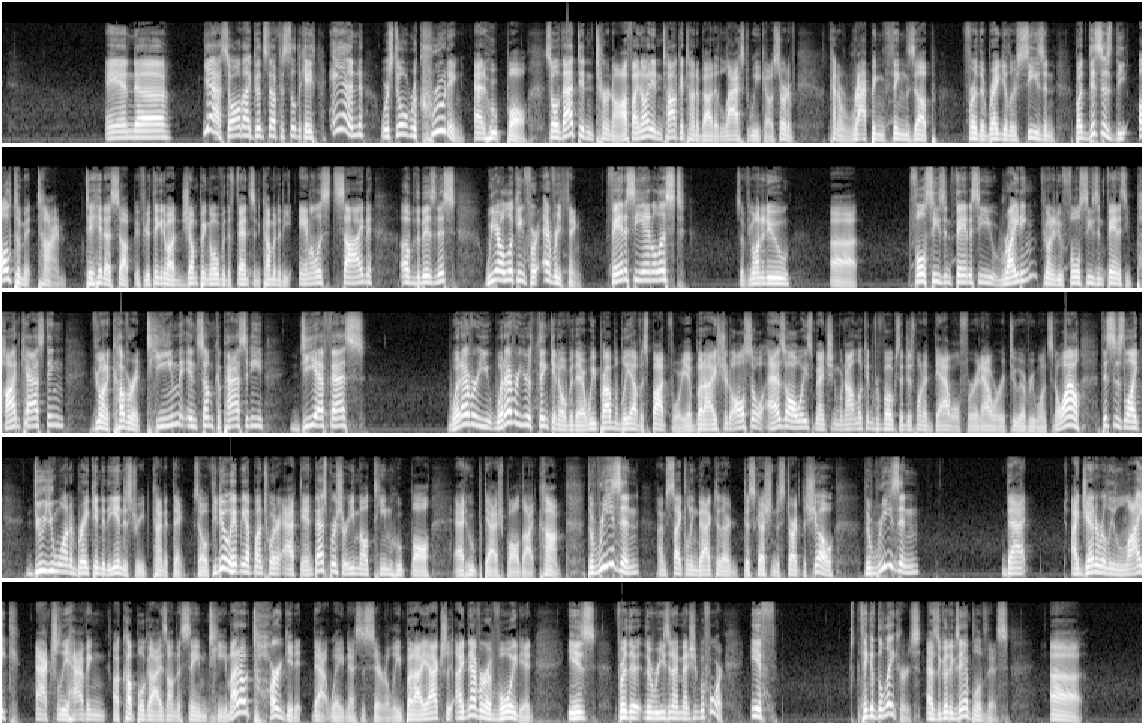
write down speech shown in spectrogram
And uh, yeah, so all that good stuff is still the case. And we're still recruiting at Hoopball. So that didn't turn off. I know I didn't talk a ton about it last week. I was sort of kind of wrapping things up for the regular season. But this is the ultimate time to hit us up if you're thinking about jumping over the fence and coming to the analyst side of the business. We are looking for everything fantasy analyst. So if you want to do uh, full season fantasy writing, if you want to do full season fantasy podcasting, if you want to cover a team in some capacity, DFS, whatever you whatever you're thinking over there, we probably have a spot for you. But I should also, as always, mention we're not looking for folks that just want to dabble for an hour or two every once in a while. This is like do you want to break into the industry kind of thing. So if you do, hit me up on Twitter at Dan Besbris or email teamhoopball at hoop-ball.com. The reason I'm cycling back to our discussion to start the show the reason that I generally like actually having a couple guys on the same team, I don't target it that way necessarily, but I actually, I never avoid it, is for the, the reason I mentioned before. If, think of the Lakers as a good example of this. Uh,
